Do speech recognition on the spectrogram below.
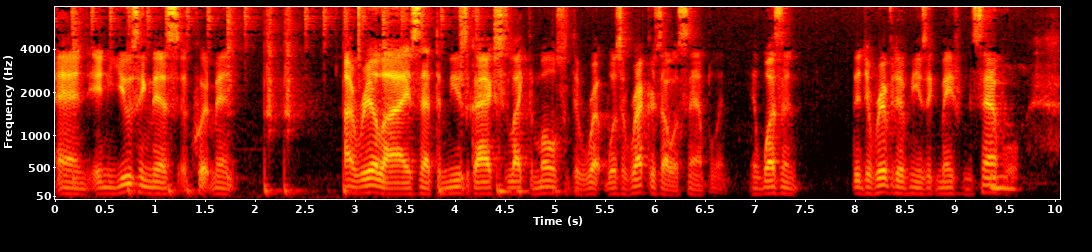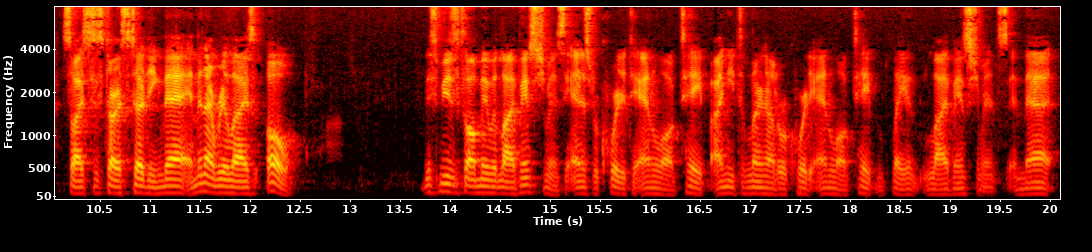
And in using this equipment, I realized that the music I actually liked the most was the records I was sampling. It wasn't the derivative music made from the sample. Mm-hmm. So I just started studying that. And then I realized, oh, this music's all made with live instruments and it's recorded to analog tape. I need to learn how to record analog tape and play live instruments. And that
